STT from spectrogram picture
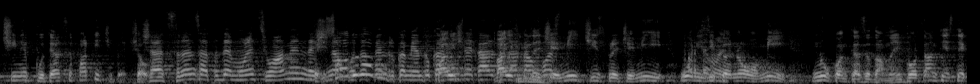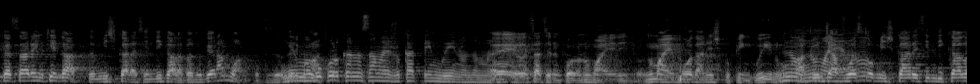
cine putea să participe. Și au- Și ați strâns atât de mulți oameni, deși Păi n-au s-au putut, adunat, pentru că mi-aduc 14 aminte că altele dacă au fost... 14.000, 15.000, unii Foarte zic că mulți. 9.000, nu contează, doamnă. Important este că s-a reînchegat mișcarea sindicală, pentru că era moartă. să Eu mă recunoaștem. bucur că nu s-a mai jucat pinguinul, domnule. Ei, lăsați-l încolo, nu mai e nici, nu mai e moda nici cu pinguinul. Nu, nu Atunci mai a e, fost nu? o mișcare sindicală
